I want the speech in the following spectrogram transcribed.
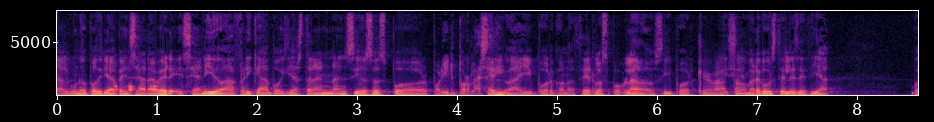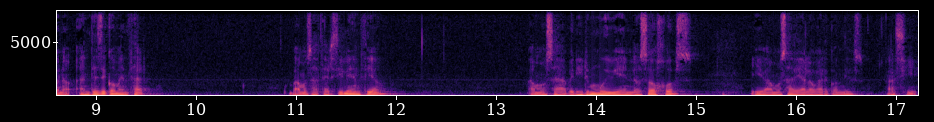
Alguno podría pensar, a ver, se han ido a África, pues ya estarán ansiosos por, por ir por la selva y por conocer los poblados y por... Y sin embargo usted les decía, bueno, antes de comenzar, vamos a hacer silencio, vamos a abrir muy bien los ojos y vamos a dialogar con Dios. Así.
